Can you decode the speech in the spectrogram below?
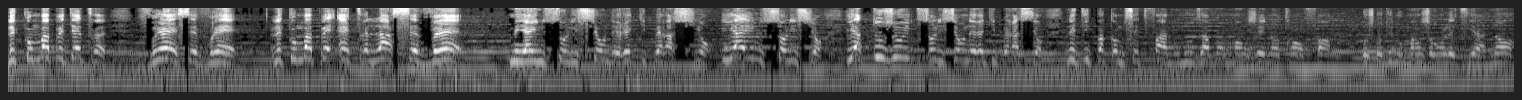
Le combat peut être vrai, c'est vrai. Le combat peut être là, c'est vrai. Mais il y a une solution de récupération. Il y a une solution. Il y a toujours une solution de récupération. Ne dis pas comme cette femme, nous avons mangé notre enfant. Aujourd'hui, nous mangerons le tien. Non.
